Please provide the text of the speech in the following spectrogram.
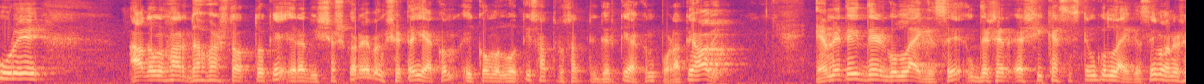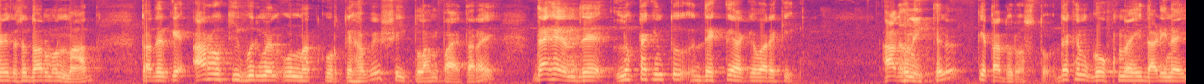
করে আদমহার ধবাস তত্ত্বকে এরা বিশ্বাস করে এবং সেটাই এখন এই কোমলমতি ছাত্রছাত্রীদেরকে এখন পড়াতে হবে। এমনিতেই দেশ গোল্লায় গেছে, দেশের শিক্ষা সিস্টেম গোল্লায় গেছে, মানুষ হয়ে গেছে ধর্মোন্মাদ। তাদেরকে আরও কী পরিমাণ উন্মাদ করতে হবে, সেই প্ল্যান পায় তারাই। দেখেন যে, লোকটা কিন্তু দেখতে একেবারে কি আধুনিক, তাই না? কেতা দুরস্ত। দেখেন গোফ নাই, দাড়ি নাই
